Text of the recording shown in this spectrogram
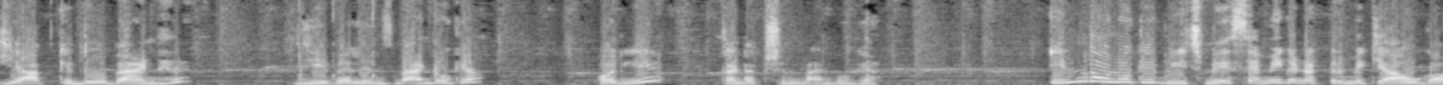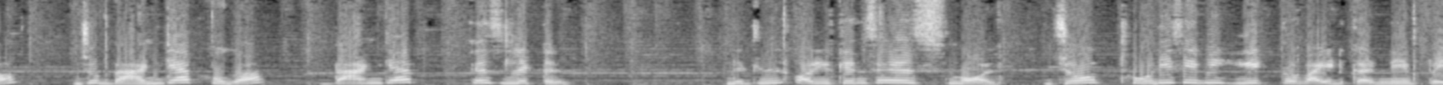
ये आपके दो बैंड है. ये वैलेंस बैंड हो गया और ये कंडक्शन बैंड हो गया। इन दोनों के बीच में सेमीकंडक्टर में क्या होगा? जो बैंड गैप होगा band gap is little little और यू कैन से स्मॉल जो थोड़ी सी भी हीट प्रोवाइड करने पे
